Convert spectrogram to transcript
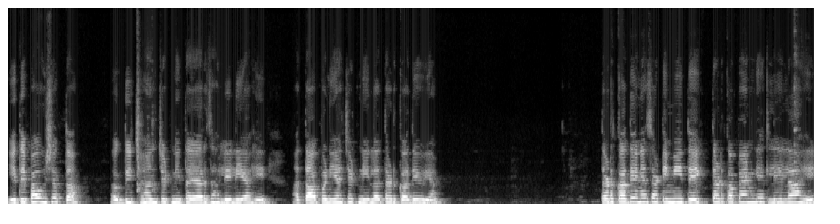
इथे पाहू शकता अगदी छान चटणी तयार झालेली आहे. आता आपण या चटणीला तडका देऊया. तडका देण्यासाठी मी इथे एक तडका पॅन घेतलेला आहे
